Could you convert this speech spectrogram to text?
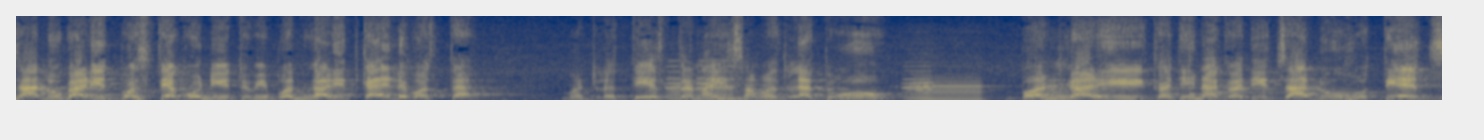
चालू गाडीत बसते कोणी? तुम्ही बंद गाडीत कायले बसता? म्हटलं तेच तर नाही समजला तू. बंद गाडी कधी ना कधी चालू होतेच.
